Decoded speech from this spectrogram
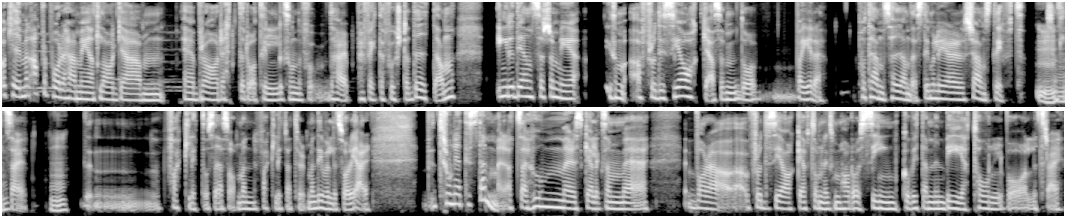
Okej, men apropå det här med att laga mm, eh, bra rätter då till liksom det här perfekta första dejten. Ingredienser som är liksom afrodisiaka, som då, vad är det? Potenshöjande, stimulerar könsdrift. Mm. Känns lite så här, Mm. Fackligt att säga så, men facklitteratur. Men det är väl så det är. Tror ni att det stämmer? Att så här, hummer ska liksom, eh, vara afrodisiaka eftersom de liksom har då zink och vitamin B12 och lite sådär.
